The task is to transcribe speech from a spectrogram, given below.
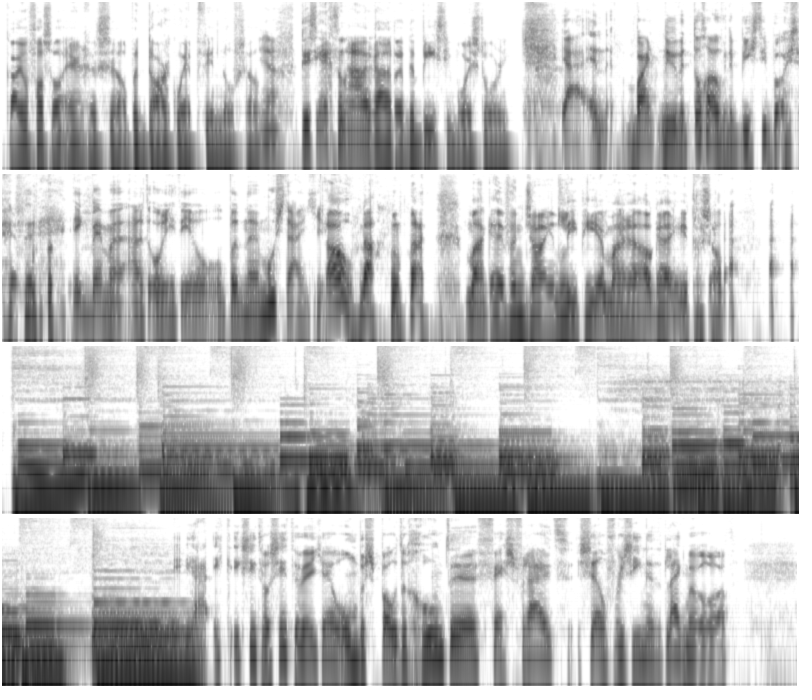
kan je hem vast wel ergens eh, op het dark web vinden of zo. Ja. Het is echt een aanrader, de Beastie Boy story. Ja, en Bart, nu we het toch over de Beastie Boys hebben. ik ben me aan het oriënteren op een moestuintje. Oh, nou, maak even een giant leap hier. Maar oké, interessant. Ja, zie het wel zitten, weet je. Onbespoten groenten, vers fruit, zelfvoorzienend. Het lijkt me wel wat.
